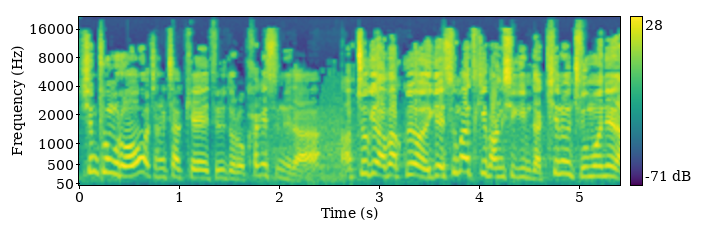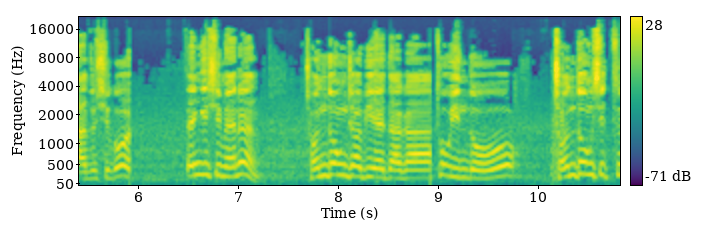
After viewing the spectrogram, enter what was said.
신품으로 장착해 드리도록 하겠습니다. 앞쪽에 와봤고요. 이게 스마트키 방식입니다. 키는 주머니에 놔두시고 당기시면은 전동 접이에다가 토 윈도우, 전동 시트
